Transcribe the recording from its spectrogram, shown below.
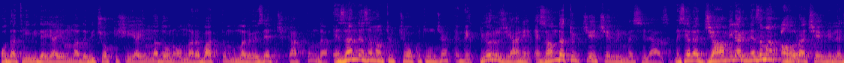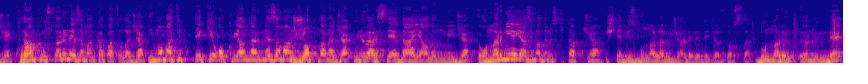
O da TV'de yayınladı. Birçok kişi yayınladı onu. Onlara baktım. Bunları özet çıkarttım da. Ezan ne zaman Türkçe okutulacak? E bekliyoruz yani. Ezan da Türkçe'ye çevrilmesi lazım. Mesela camiler ne zaman ahıra çevrilecek? Kur'an kursları ne zaman kapatılacak? İmam Hatip'teki okuyanlar ne zaman joplanacak? Üniversiteye dahi alınmayacak. E onları niye yazmadınız kitapça? İşte biz bunlarla mücadele edeceğiz dostlar. Bunların önünde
